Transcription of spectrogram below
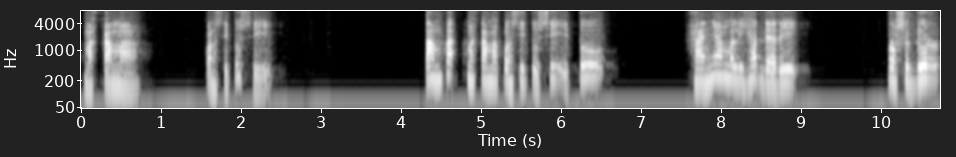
Mahkamah Konstitusi, tampak Mahkamah Konstitusi itu hanya melihat dari prosedur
